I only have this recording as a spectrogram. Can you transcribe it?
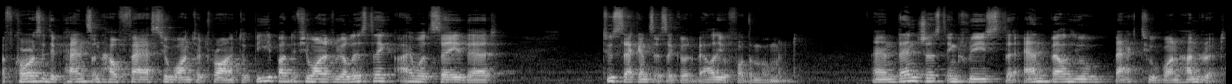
Of course, it depends on how fast you want your drawing to be, but if you want it realistic, I would say that two seconds is a good value for the moment. And then just increase the end value back to 100.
